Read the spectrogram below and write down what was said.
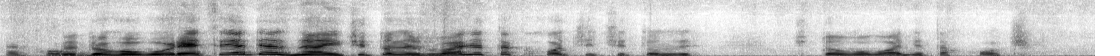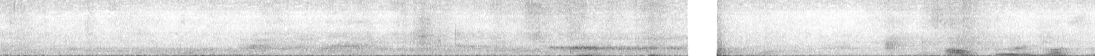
Такого. Би договоритися. Я не знаю, чи то лиш Валя так хоче, чи то, ли- чи то Володя так хоче. Та й-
